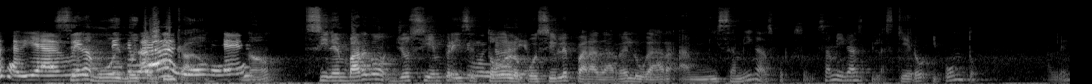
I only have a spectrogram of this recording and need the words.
lo sabía. sí era muy, muy complicado, bien, ¿eh? ¿no? Sin embargo, yo siempre Sí, hice sí, todo lo posible para darle lugar a mis amigas, porque son mis amigas y las quiero y punto. ¿Vale?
